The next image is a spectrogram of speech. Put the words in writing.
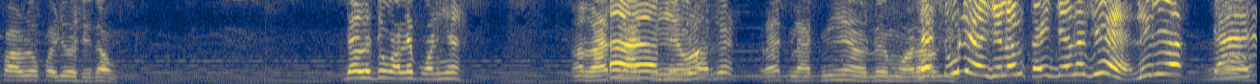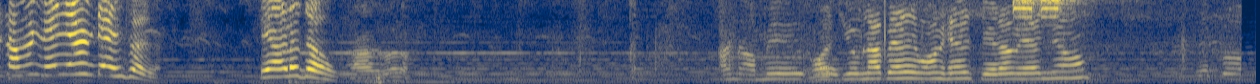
પાવડો પડ્યો છે તાવ ચાલે તું વાલે પાણી હેર રાત લાટની હે, હો. પેલી વાર. રાત લાટની હે એટલે લે શું છે લમ? તઈ જને છે. લઈ લે. ત્યાં તમને નહીં લેવાનું ટેન્શન. એ આડો જાવ. અને અમે મરચીઓ ના પહેરે ઓમ હે શેરામ હે. ને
